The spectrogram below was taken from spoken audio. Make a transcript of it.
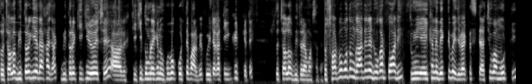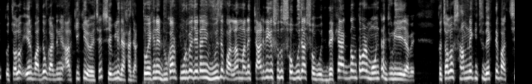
তো চলো ভিতরে গিয়ে দেখা যাক, ভিতরে কি কি রয়েছে, আর কি কি তোমরা এখানে উপভোগ করতে পারবে কুড়ি টাকা টিকিট কেটে। তো চলো ভিতরে আমার সাথে। তো সর্বপ্রথম গার্ডেনে ঢোকার পরই তুমি এইখানে দেখতে পেয়ে যাবে একটা স্ট্যাচু বা মূর্তি। তো চলো এর বাদেও গার্ডেনে আর কি কি রয়েছে সেগুলি দেখা যাক। তো এখানে ঢোকার পূর্বে যেটা আমি বুঝতে পারলাম মানে চারিদিকে শুধু সবুজ আর সবুজ। দেখে একদম তোমার মনটা জুড়িয়ে যাবে। তো চলো সামনে কিছু দেখতে পাচ্ছি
